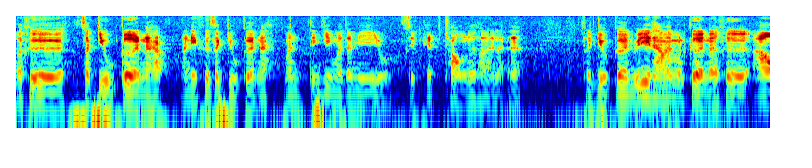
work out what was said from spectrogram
ก็คือสกิลเกินนะครับ อันนี้คือสกิลเกินนะ มันจริง ๆ มันจะมีอยู่ 11 ช่องหรือเท่าไหร่แหละเออสกิลเกินวิธีทำให้มันเกินก็คือเอา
